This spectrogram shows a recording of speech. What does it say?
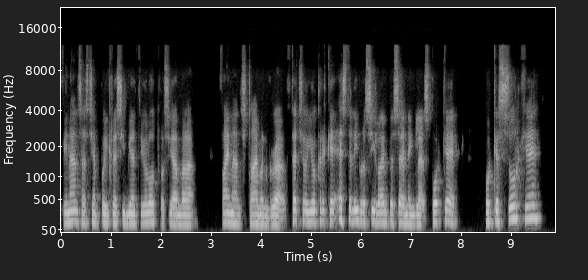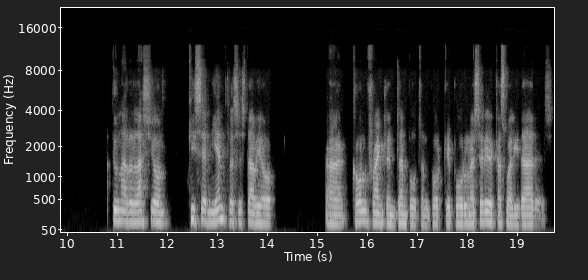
Finanzas, Tiempo y Crecimiento y el otro se llama Finance, Time and Growth. De hecho, yo creo que este libro sí lo empecé en inglés. ¿Por qué? Porque surge de una relación que hice mientras estaba yo uh, con Franklin Templeton, porque por una serie de casualidades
